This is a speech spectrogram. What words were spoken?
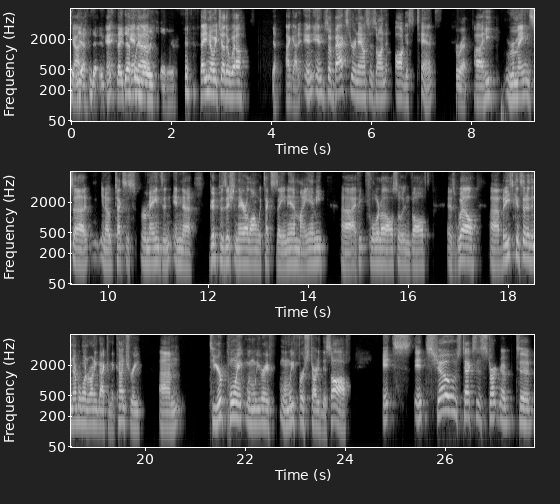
Got yeah, it. And, they definitely and, uh, know each other. they know each other well. Yeah, I got it. And and so Baxter announces on August 10th. Correct. Uh, he remains, uh, you know, Texas remains in in a good position there, along with Texas A&M, Miami. Uh, I think Florida also involved as well. Uh, but he's considered the number one running back in the country. Um, to your point, when we very, when we first started this off, it's it shows Texas starting to, to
